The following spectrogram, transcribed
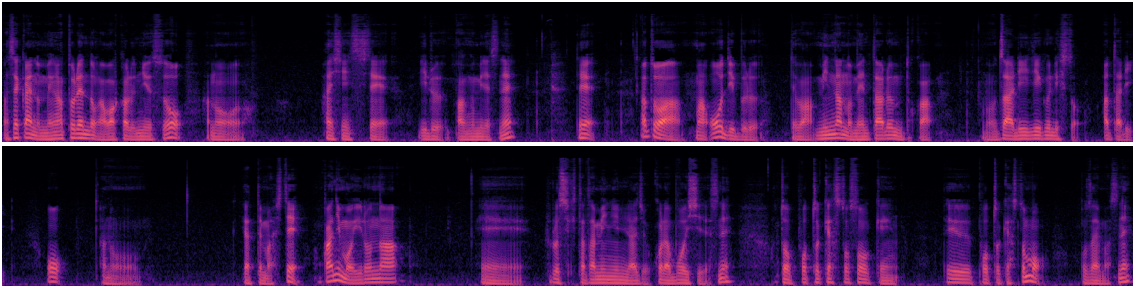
まあ、世界のメガトレンドが分かるニュースをあの配信している番組ですね。であとは、まあ、オーディブルではみんなのメンタールームとかあのザ・リーディングリストあたりをあのやってまして他にもいろんな、えー、風呂敷畳み人ラジオこれはボイシーですね。あとポッドキャスト総研っていうポッドキャストもございますね。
